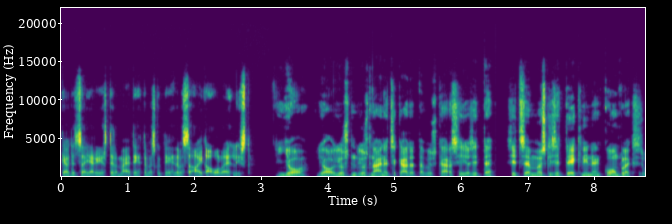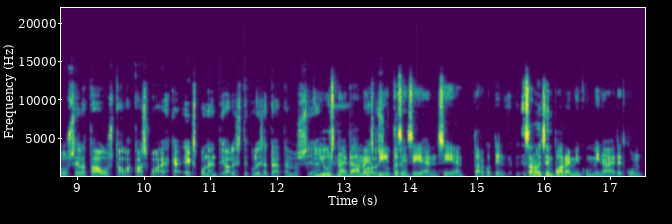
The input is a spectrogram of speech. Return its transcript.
käytetään järjestelmää ja tehtävässä kuin tehtävässä aika oleellista. Joo, joo just, just näin, että se käytettävyys kärsii ja sitten sit se myöskin se tekninen kompleksisuus siellä taustalla kasvaa ehkä eksponentiaalisesti, kun lisätään tämmöisiä Just näin, tähän mä just viittasin siihen, siihen tarkoitin, sanoit sen paremmin kuin minä, että kun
